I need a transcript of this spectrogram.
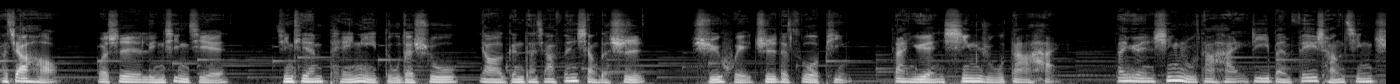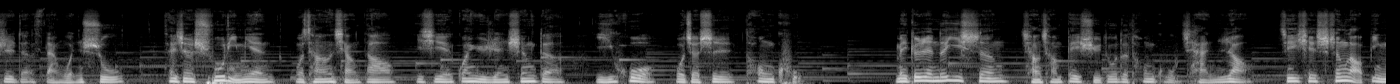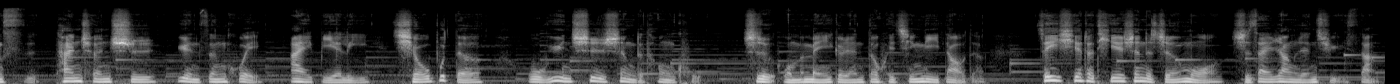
大家好，我是林信杰。今天陪你读的书，要跟大家分享的是徐悔之的作品《但愿心如大海》。《但愿心如大海》是一本非常精致的散文书。在这书里面，我常常想到一些关于人生的疑惑，或者是痛苦。每个人的一生，常常被许多的痛苦缠绕。这些生老病死、贪嗔痴、怨憎会、爱别离、求不得、五蕴炽盛的痛苦，是我们每一个人都会经历到的。这一些的贴身的折磨，实在让人沮丧。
